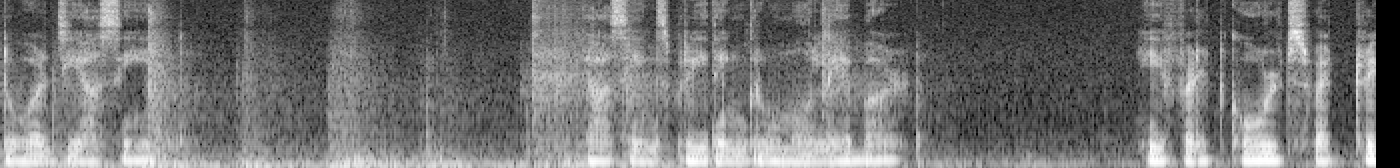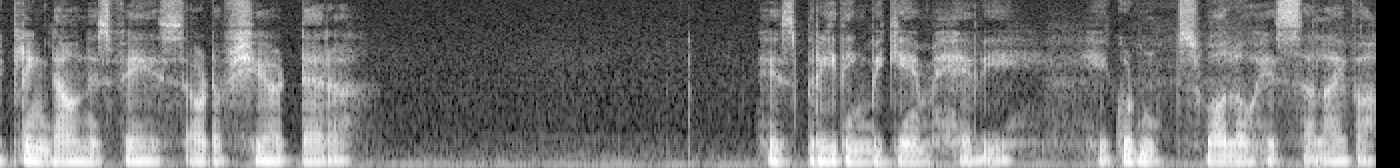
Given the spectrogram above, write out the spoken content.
towards Yasin. Yasin's breathing grew more labored. He felt cold sweat trickling down his face out of sheer terror. His breathing became heavy. He couldn't swallow his saliva.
